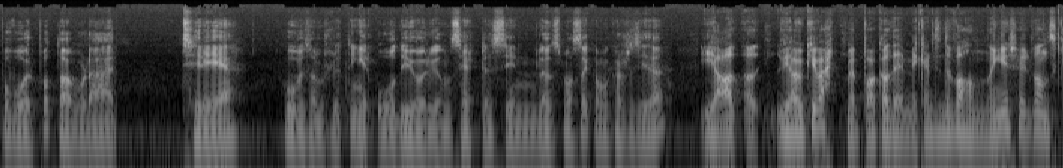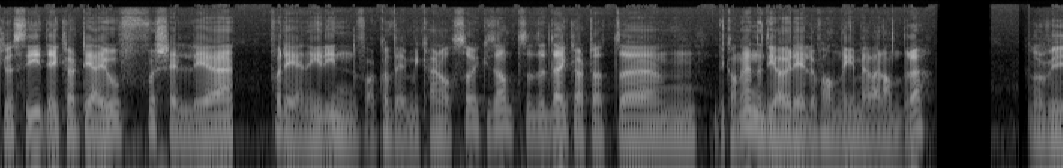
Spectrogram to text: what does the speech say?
på vår pott, da, hvor det er tre hovedsammenslutninger og de uorganiserte sin lønnsmasse. Kan man kanskje si det? Ja, vi har jo ikke vært med på Akademikerne sine forhandlinger, så det er litt vanskelig å si. Det er klart, De er jo forskjellige foreninger innenfor Akademikerne også, ikke sant. Så det, det er klart at eh, det kan hende de har reelle forhandlinger med hverandre. Når vi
